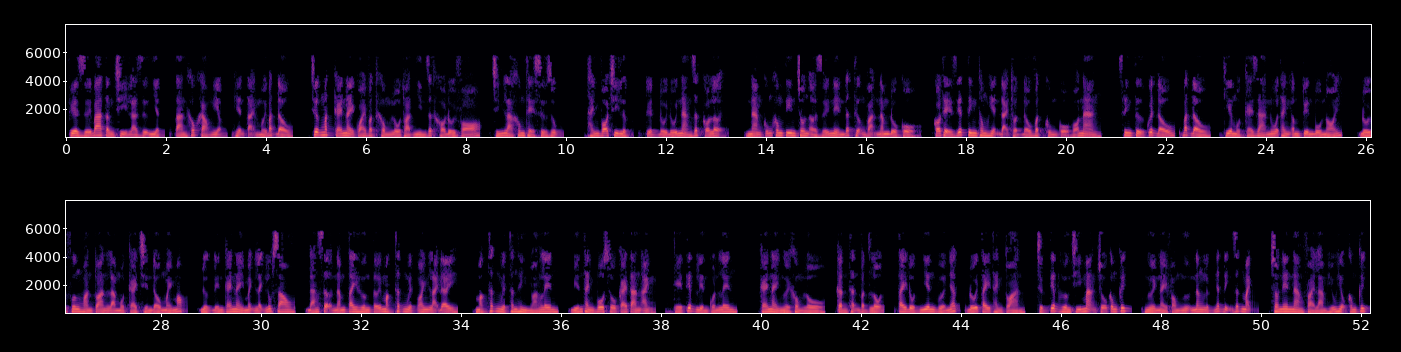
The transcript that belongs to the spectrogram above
Phía dưới ba tầng chỉ là dự nhiệt, tàn khốc khảo nghiệm, hiện tại mới bắt đầu, trước mắt cái này quái vật khổng lồ thoạt nhìn rất khó đối phó, chính là không thể sử dụng. Thánh võ chi lực, tuyệt đối đối nàng rất có lợi, nàng cũng không tin chôn ở dưới nền đất thượng vạn năm đổ cổ, có thể giết tinh thông hiện đại thuật đấu vật cùng cổ võ nàng. Sinh tử quyết đấu, bắt đầu, kia một cái già nua thanh âm tuyên bố nói, đối phương hoàn toàn là một cái chiến đấu máy móc, được đến cái này mệnh lệnh lúc sau, đáng sợ nắm tay hướng tới mặc thất nguyệt oanh lại đây, mặc thất nguyệt thân hình nhoáng lên, biến thành vô số cái tàn ảnh, kế tiếp liền cuốn lên, cái này người khổng lồ, cẩn thận vật lộn, tay đột nhiên vừa nhấc, đôi tay thành toàn, trực tiếp hướng chí mạng chỗ công kích, người này phòng ngự năng lực nhất định rất mạnh, cho nên nàng phải làm hữu hiệu công kích.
